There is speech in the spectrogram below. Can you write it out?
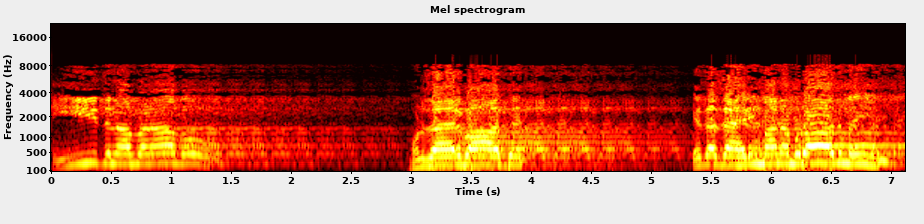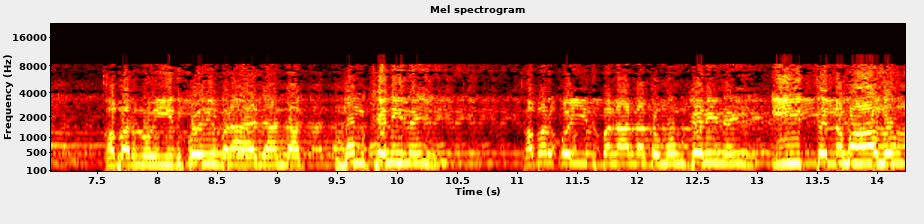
عید نہ بناو ہوں ظاہر بات یہ ظاہری مانا مراد نہیں۔ قبر نو عید کوئی نہیں بنایا جاندہ ممکن ہی نہیں۔ قبر کو عید بنانا تو ممکن ہی نہیں۔ عید تے نماز ہوں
